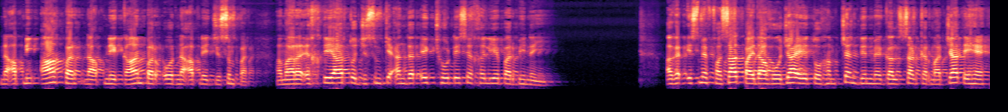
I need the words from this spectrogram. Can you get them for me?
نہ اپنی آنکھ پر، نہ اپنے کان پر، اور نہ اپنے جسم پر۔ ہمارا اختیار تو جسم کے اندر ایک چھوٹے سے خلیے پر بھی نہیں۔ اگر اس میں فساد پیدا ہو جائے تو ہم چند دن میں گل سڑ کر مر جاتے ہیں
